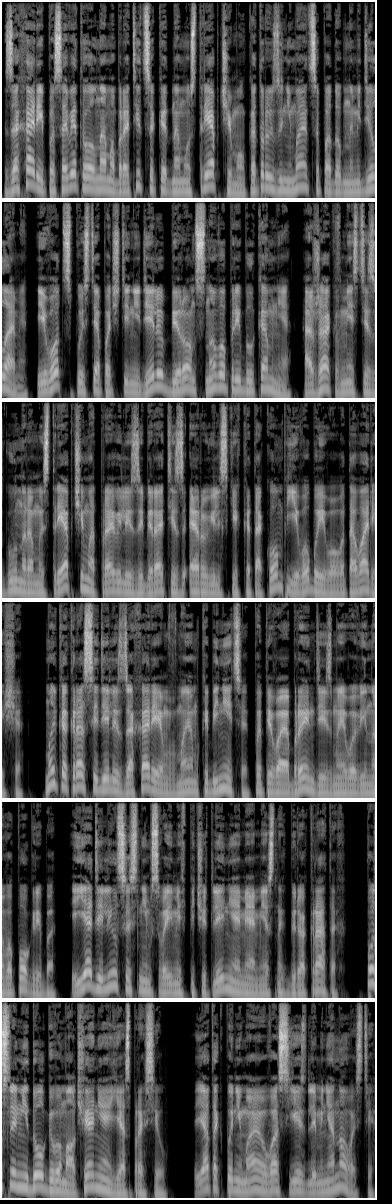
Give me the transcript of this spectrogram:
Захарий посоветовал нам обратиться к одному стряпчему, который занимается подобными делами. И вот, спустя почти неделю, Берон снова прибыл ко мне, а Жак вместе с Гуннером и стряпчим отправились забирать из эрувильских катакомб его боевого товарища. Мы как раз сидели с Захарием в моем кабинете, попивая бренди из моего винного погреба, и я делился с ним своими впечатлениями о местных бюрократах. После недолгого молчания я спросил. «Я так понимаю, у вас есть для меня новости?»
